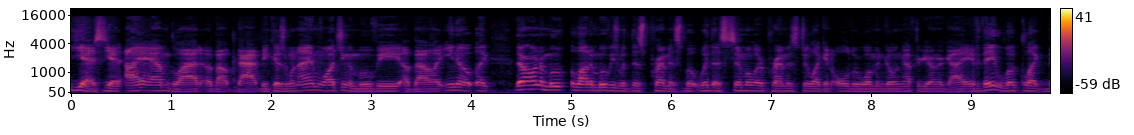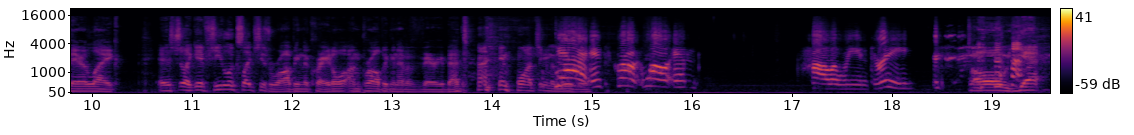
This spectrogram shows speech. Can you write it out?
Yes, yeah, I am glad about that because when I'm watching a movie about like you know like there aren't a, mov- a lot of movies with this premise, but with a similar premise to like an older woman going after a younger guy, if they look like they're like it's like if she looks like she's robbing the cradle, I'm probably gonna have a very bad time watching the Yeah, movie. Yeah, it's gross. Well, and Halloween three. Oh yeah. Oh,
